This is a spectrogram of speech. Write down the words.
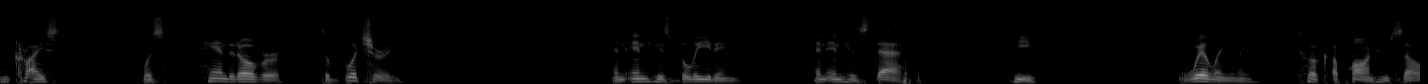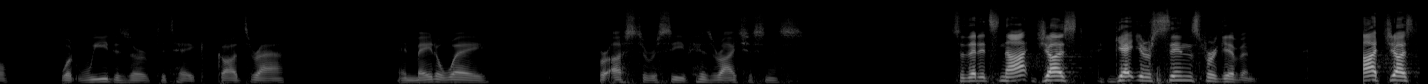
And Christ was handed over to butchery and in his bleeding and in his death, he willingly took upon himself what we deserve to take God's wrath and made a way for us to receive his righteousness. So that it's not just get your sins forgiven. Not just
